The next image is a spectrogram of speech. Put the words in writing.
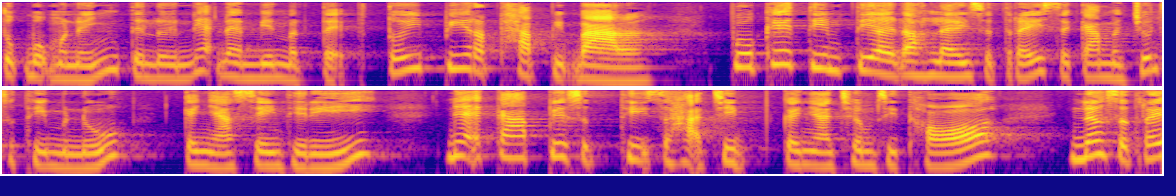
ទុកបុកម្នេញទៅលើអ្នកដែលមានមតិផ្ទុយពីរដ្ឋាភិបាលពួកគេទាមទារឲ្យដោះលែងស្ត្រីសកម្មជនសិទ្ធិមនុស្សកញ្ញាសេងធីរី អ្នកការពារសិទ្ធិសហជីពកញ្ញាឈឹមស៊ីធនិងស្ត្រី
